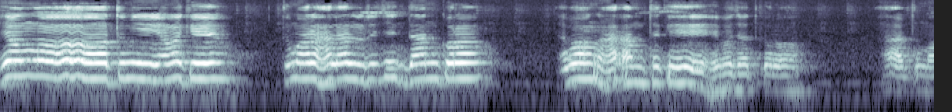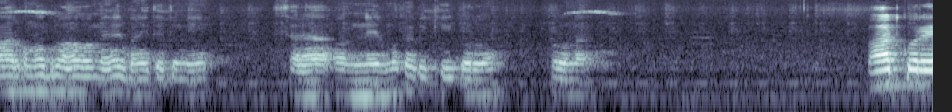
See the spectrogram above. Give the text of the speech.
হে আল্লাহ তুমি আমাকে তোমার হালাল রিজিক দান করো এবং হারাম থেকে হেফাজত করো আর তোমার অনুগ্রহ মেহরবানিতে তুমি সারা অন্যের মুখাবিক্ষি করো করো না পাঠ করে,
